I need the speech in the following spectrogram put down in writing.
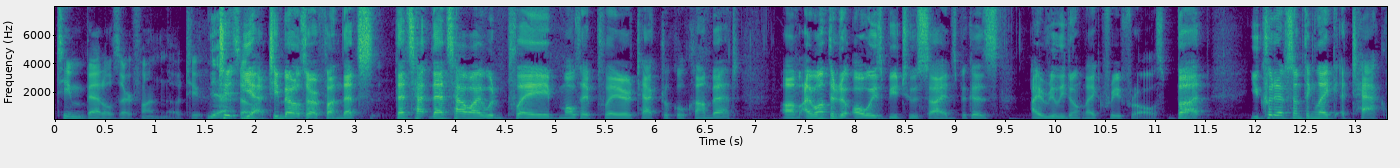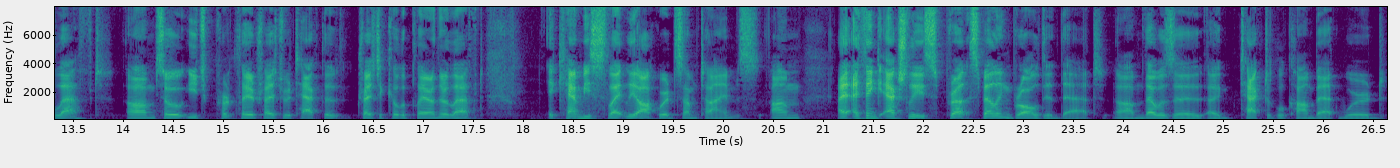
team battles are fun though too. Yeah. Te- So- yeah, team battles are fun. That's that's how, that's how I would play multiplayer tactical combat. Um, I want there to always be two sides because I really don't like free for alls. But you could have something like attack left. Um, so each per player tries to attack the tries to kill the player on their left. It can be slightly awkward sometimes. Um, I, I think actually Sp- Spelling Brawl did that. Um, that was a, a tactical combat word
